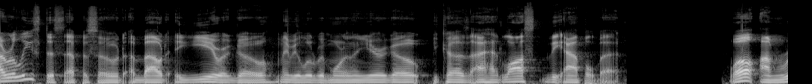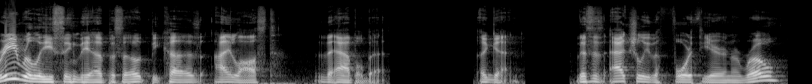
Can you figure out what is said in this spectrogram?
I released this episode about a year ago, maybe a little bit more than a year ago, because I had lost the Apple bet. Well, I'm re releasing the episode because I lost the Apple bet. Again, this is actually the fourth year in a row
